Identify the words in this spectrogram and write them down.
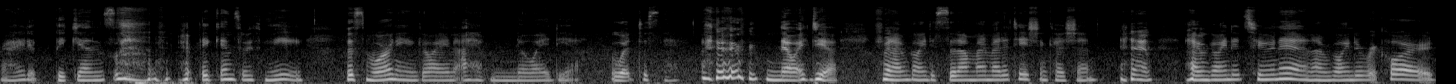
right? It begins it begins with me this morning going, I have no idea what to say. no idea. But I'm going to sit on my meditation cushion and I'm going to tune in. I'm going to record.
